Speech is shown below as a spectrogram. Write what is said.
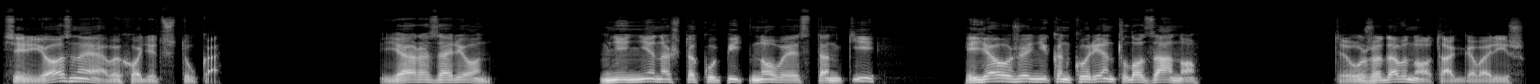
Серьезная, выходит, штука. Я разорен. Мне не на что купить новые станки, и я уже не конкурент Лозано. Ты уже давно так говоришь.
